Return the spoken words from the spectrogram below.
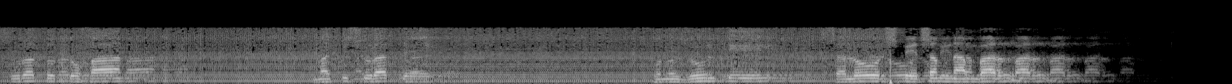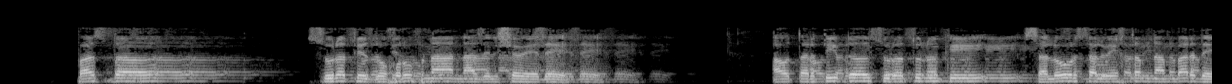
سورت الدخان مکی سورت دے نزول کی سلور شپیتم نمبر پس دا سورت زخرفنا نازل شوه دے او ترتیب د سوراتونو کې سلور سلوختم نمبر دی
